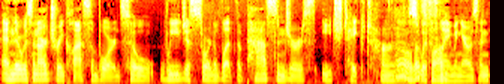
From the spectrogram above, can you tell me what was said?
And there was an archery class aboard, so we just sort of let the passengers each take Oh, turns that's with fun. flaming arrows. And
